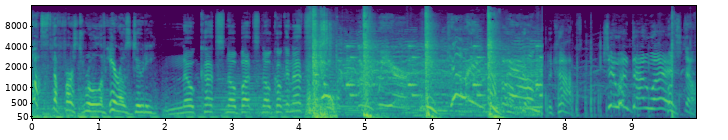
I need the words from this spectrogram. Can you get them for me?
What's the first rule of hero's duty? No cuts, no butts, no coconuts. The cops. She went that way. Still.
